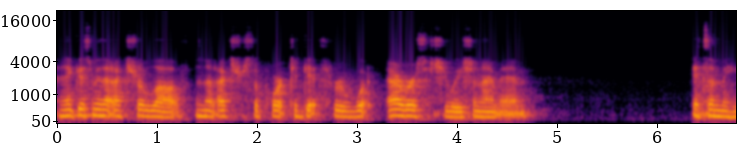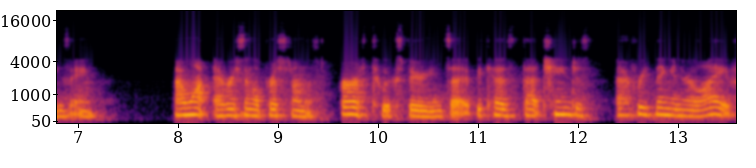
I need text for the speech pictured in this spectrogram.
And it gives me that extra love and that extra support to get through whatever situation I'm in. It's amazing. I want every single person on this earth to experience it because that changes everything in your life.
